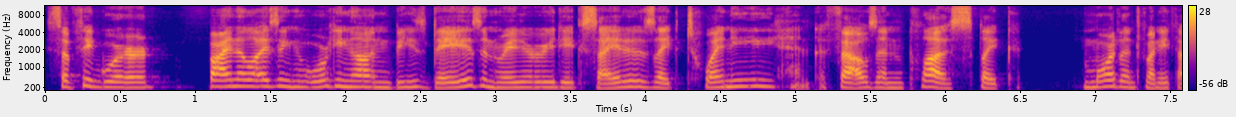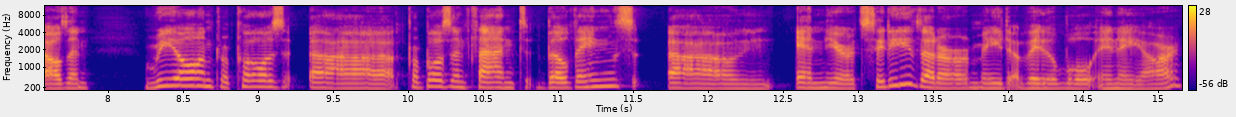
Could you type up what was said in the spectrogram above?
something we're finalizing and working on these days and really, really excited is like 20,000 plus, like more than 20,000 real and proposed uh, proposed and planned buildings um, in New York City that are made available in AR.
